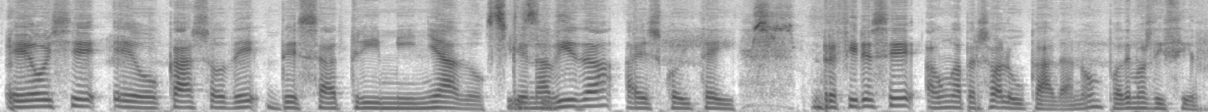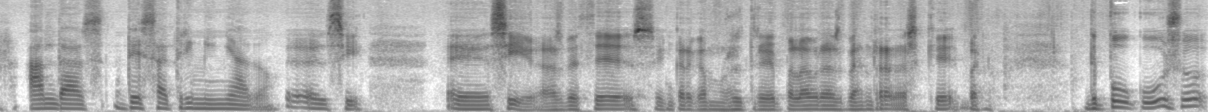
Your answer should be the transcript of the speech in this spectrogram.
e hoxe é o caso de desatrimiñado, sí, que sí, na vida sí. a escoitei. Refírese a unha persoa loucada, non? Podemos dicir, andas desatrimiñado. Eh, sí. Eh, sí, ás veces encargamos entre palabras ben raras que, bueno, de pouco uso,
